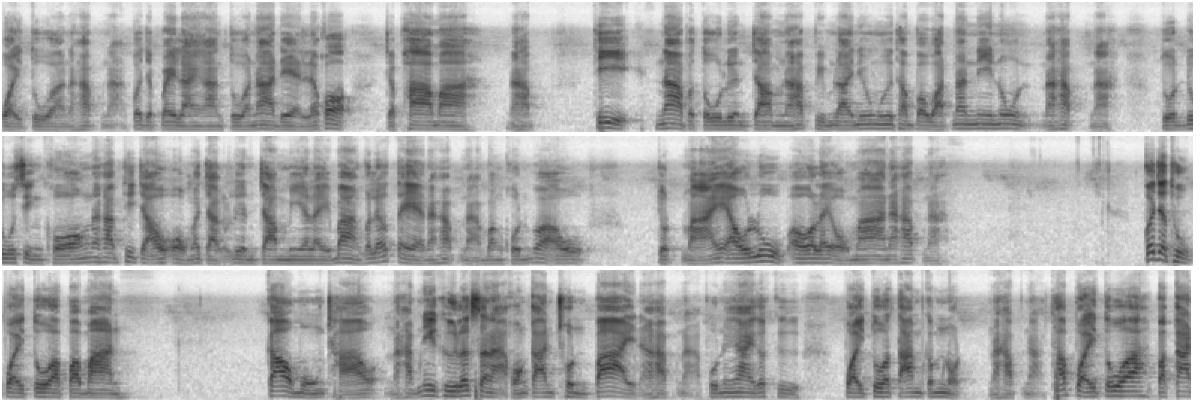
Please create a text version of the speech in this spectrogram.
ปล่อยตัวนะครับนะก็จะไปรายงานตัวหน้าแดนแล้วก็จะพามานะครับที่หน้าประตูเรือนจำนะครับ พิมพ์ลายนิ้วมือทำประวัตินั่นนี่นู่นนะครับนะตรวจดูสิ่งของนะครับที่จะเอาออกมาจากเรือนจำมีอะไรบ้างก็แล้วแต่นะครับนะบางคนก็เอาจดหมายเอารูปเอาอะไรออกมานะครับนะก็จะถูกปล่อยตัวประมาณ9โมงเช้านะครับ นี่คือลักษณะของการชนป้ายนะครับนะพูดง่ายๆก็คือ ปล่อยตัวตามกำหนดนะครับนะถ้าปล่อยตัวประกัน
